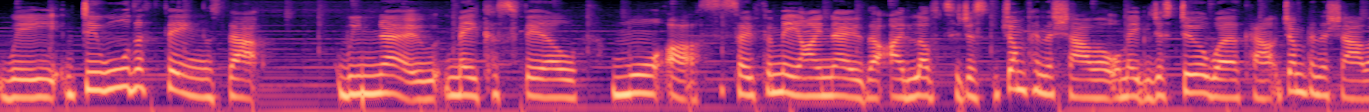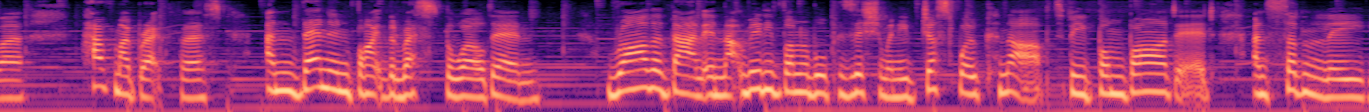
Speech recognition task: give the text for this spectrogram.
we do all the things that we know make us feel more us. So for me, I know that I love to just jump in the shower or maybe just do a workout, jump in the shower, have my breakfast, and then invite the rest of the world in rather than in that really vulnerable position when you've just woken up to be bombarded and suddenly,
